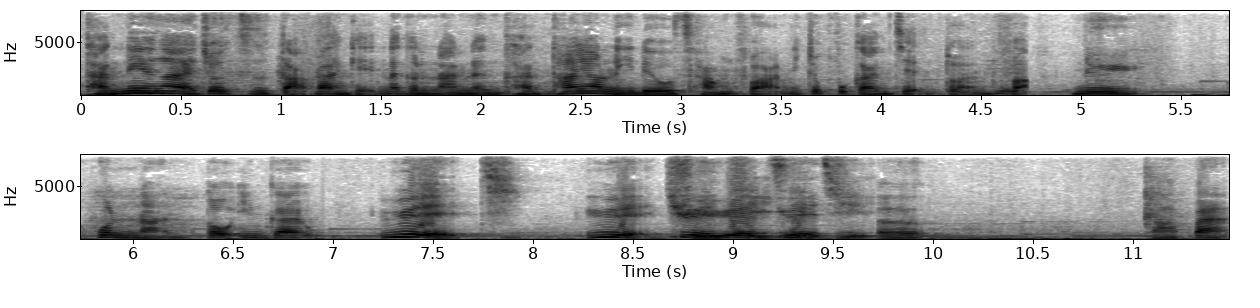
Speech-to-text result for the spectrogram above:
谈恋爱就只打扮给那个男人看，他要你留长发，你就不敢剪短发。女或男都应该悦己，悦取悦自己而打扮。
